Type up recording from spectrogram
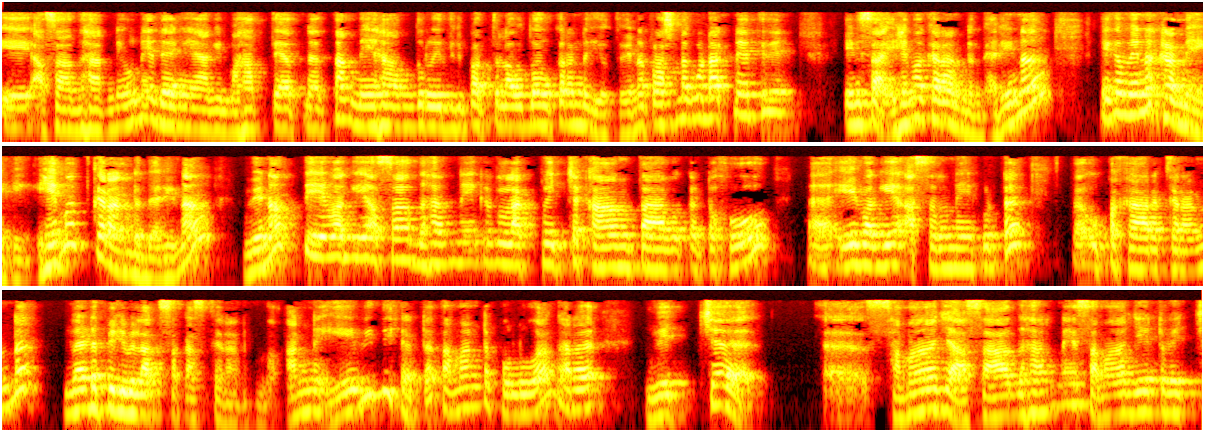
ඒ අසාධාරණ උනේ දැන් එයාගේ මහත්යත් නැත්නම් මේ හාමුදුරු ඉදිරිපත් වෙලා උදව් කරන්න ගියොත් වෙන ප්‍රශ්න ගොඩක් නැති වෙන්නේ. ඒ නිසා එහෙම කරන්න බැරි නම් ඒක වෙන ක්‍රමයකින්. එහෙමත් කරන්න බැරි නම් වෙනත් ඒ වගේ අසාධාරණයකට ලක් වෙච්ච කාන්තාවකට හෝ ඒ වගේ අසරණයෙකුට උපකාර කරන්න වැඩපිළිවෙලක් සකස් කරන්න පුළුවන්. අන්න ඒ විදිහට Tamanට පුළුවන් අර වෙච්ච සමාජ අසාධාරණයි සමාජයට වෙච්ච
